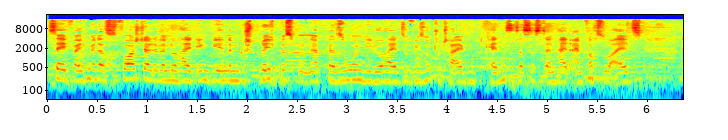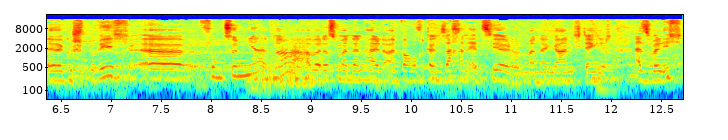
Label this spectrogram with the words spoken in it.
safe, weil ich mir das vorstelle, wenn du halt irgendwie in einem Gespräch bist mit einer Person, die du halt sowieso total gut kennst, dass es dann halt einfach so als äh, Gespräch äh, funktioniert, ne? aber dass man dann halt einfach auch dann Sachen erzählt und man dann gar nicht denkt, ja. also weil ich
